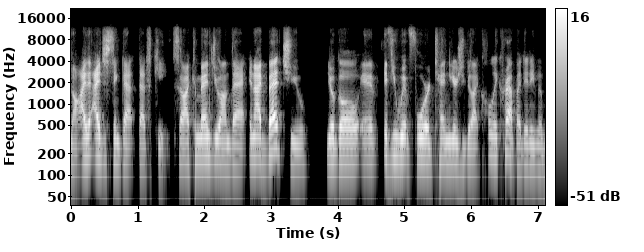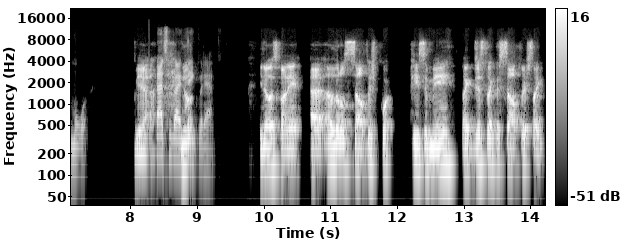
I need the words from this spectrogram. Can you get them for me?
know, I, I just think that that's key. So I commend you on that. And I bet you you'll go if, if you went forward 10 years, you'd be like, holy crap, I did even more. Yeah. That's what I you think know, would happen. You know, it's funny. Uh, a little selfish piece of me, like just like the selfish, like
